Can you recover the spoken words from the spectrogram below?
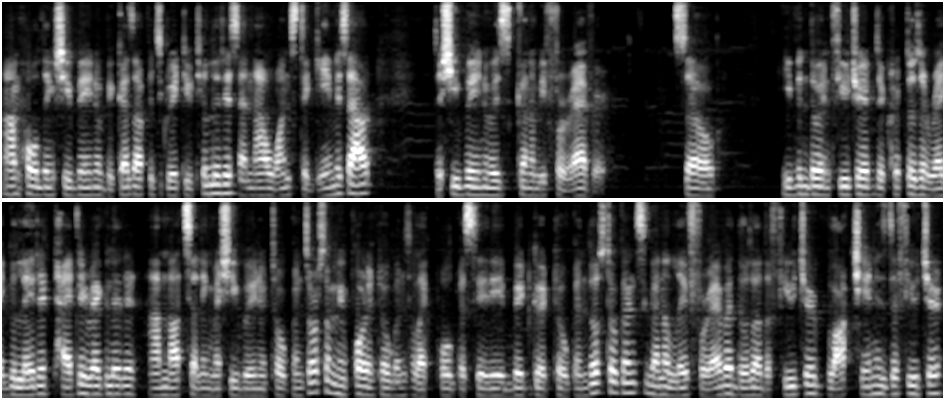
I'm holding Shiba Inu because of its great utilities. And now once the game is out, the Shiba Inu is gonna be forever. So even though in future, if the cryptos are regulated, tightly regulated, I'm not selling my Shiba Inu tokens or some important tokens like Polka City, BitGet token. Those tokens are gonna live forever. Those are the future. Blockchain is the future,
